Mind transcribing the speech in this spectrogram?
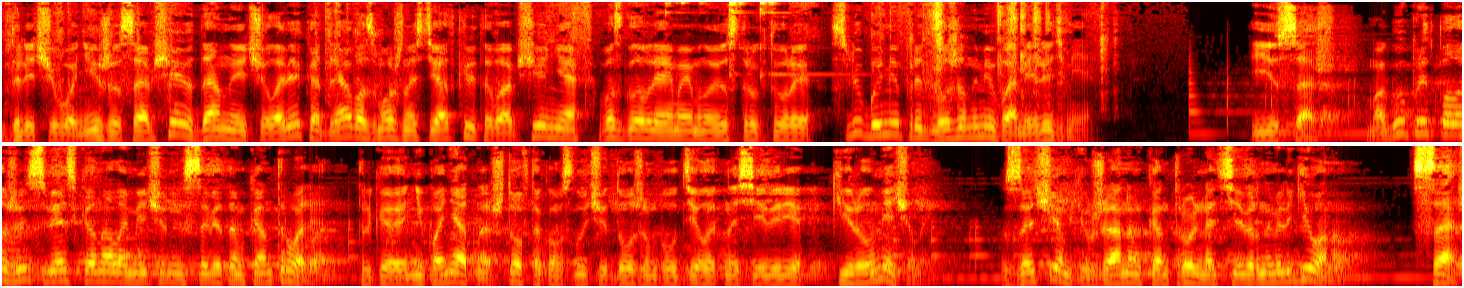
для чего ниже сообщаю данные человека для возможности открытого общения возглавляемой мною структуры с любыми предложенными вами людьми. И, Саш, могу предположить связь канала меченых с Советом контроля, только непонятно, что в таком случае должен был делать на севере Кирилл Меченый. Зачем южанам контроль над Северным легионом? Саш,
